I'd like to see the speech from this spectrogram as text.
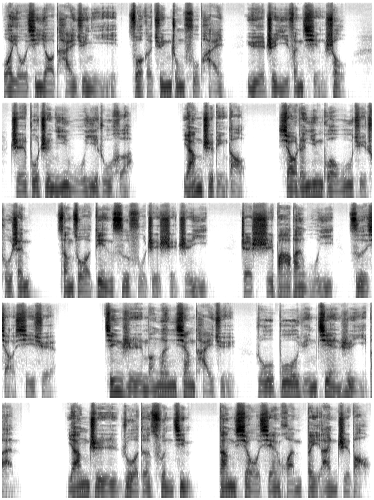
我有心要抬举你做个军中副牌，月支一分请受，只不知你武艺如何？”杨志禀道：“小人因过武举出身，曾做殿司府制使职役，这十八般武艺自小习学。今日蒙恩相抬举。”如拨云见日一般，杨志若得寸进，当效贤还备安之报。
